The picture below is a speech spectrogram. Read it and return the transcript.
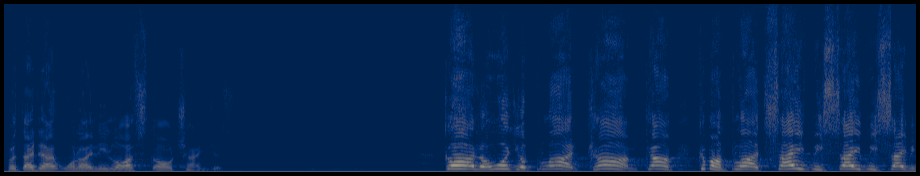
but they don't want any lifestyle changes. God, I want your blood. Come, come, come on, blood. Save me, save me, save me.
